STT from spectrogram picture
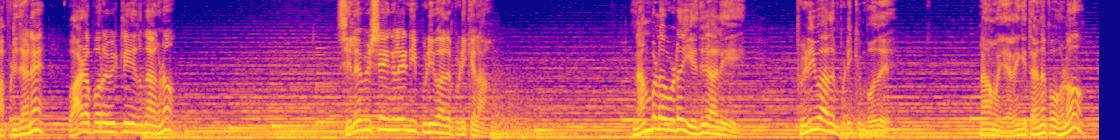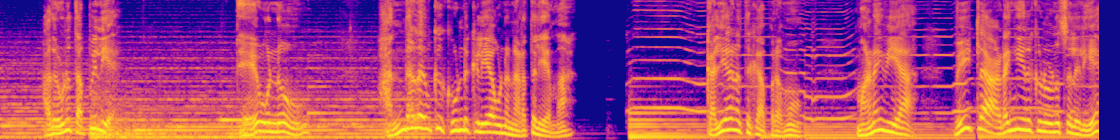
அப்படிதானே வாழ போற வீட்லயே இருந்தாங்கனோ சில விஷயங்களே நீ பிடிவாதம் பிடிக்கலாம். நம்மளை விட எதிராளி பிடிவாதம் பிடிக்கும்போது நாம இறங்கித்தானே போகணும் அது ஒன்றும் தப்பு இல்லையே. தேவ் ஒன்றும் அந்த அளவுக்கு கூண்டு கிளியா உன்னை நடத்தலையேம்மா? கல்யாணத்துக்கு அப்புறமும் மனைவியா வீட்ல அடங்கி இருக்கணும்னு சொல்லலையே?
